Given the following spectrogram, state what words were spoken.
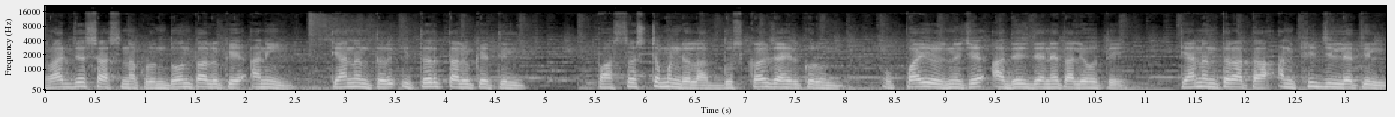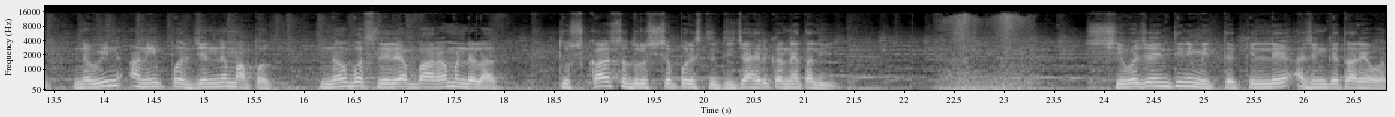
राज्य शासनाकडून दोन तालुके आणि त्यानंतर इतर तालुक्यातील पासष्ट मंडलात दुष्काळ जाहीर करून उपाययोजनेचे आदेश देण्यात आले होते. त्यानंतर आता आणखी जिल्ह्यातील नवीन आणि पर्जन्यमापक न बसलेल्या बारा मंडलात दुष्काळ सदृश्य परिस्थिती जाहीर करण्यात आली. शिवजयंतीनिमित्त किल्ले अजिंक्यताऱ्यावर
